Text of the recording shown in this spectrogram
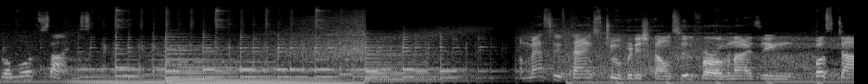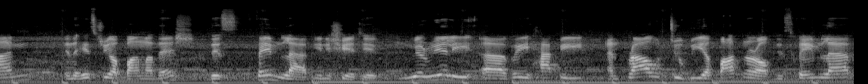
promote science. A massive thanks to British Council for organizing first time in the history of Bangladesh this Fame Lab initiative. We are really uh, very happy and proud to be a partner of this Fame Lab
